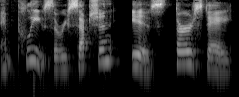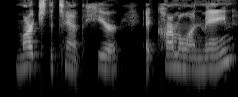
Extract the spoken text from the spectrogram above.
And please, the reception is Thursday, March the 10th, here at Carmel on Main.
